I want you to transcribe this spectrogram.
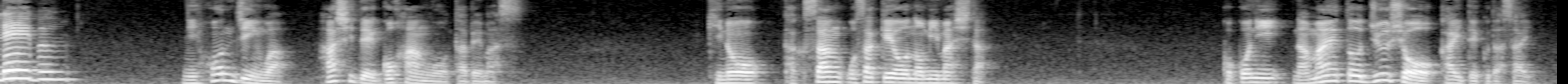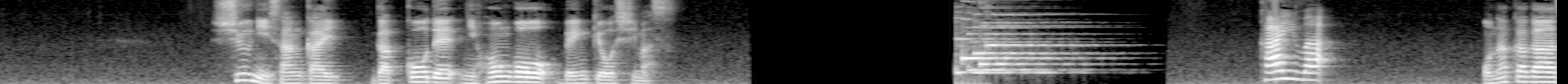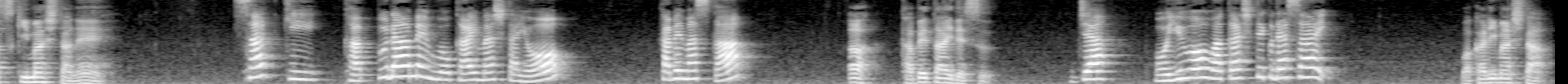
例文。日本人は箸でご飯を食べます。昨日たくさんお酒を飲みました。ここに名前と住所を書いてください。週に3回学校で日本語を勉強します。会話お腹が空きましたね。さっきカップラーメンを買いましたよ。食べますか？あ、食べたいです。じゃあ、お湯を沸かしてください。わかりました。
